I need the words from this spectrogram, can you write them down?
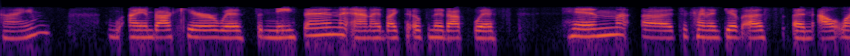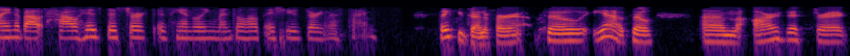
times. I am back here with Nathan, and I'd like to open it up with him uh, to kind of give us an outline about how his district is handling mental health issues during this time. Thank you, Jennifer. So, yeah, so um, our district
